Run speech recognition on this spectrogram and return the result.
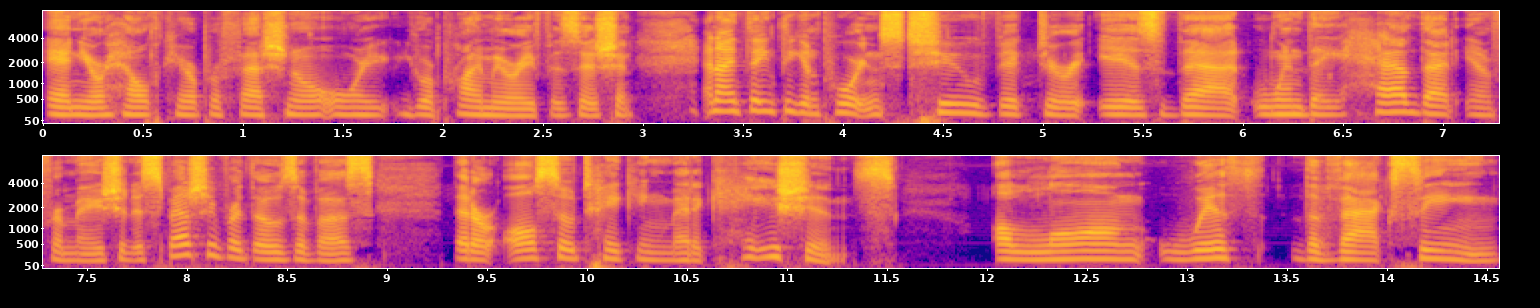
and your healthcare professional or your primary physician. And I think the importance, too, Victor, is that when they have that information, especially for those of us that are also taking medications along with the vaccine,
